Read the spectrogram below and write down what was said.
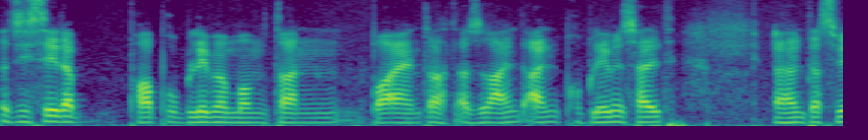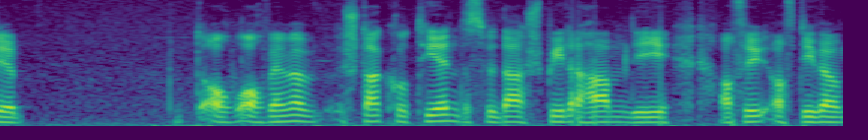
also ich sehe da ein paar Probleme momentan bei Eintracht. Also ein, ein Problem ist halt, äh, dass wir auch, auch wenn wir stark rotieren, dass wir da Spieler haben, die auf, auf die wir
